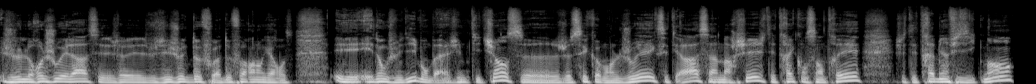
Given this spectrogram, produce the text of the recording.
je le rejouais là. J'ai joué que deux fois, deux fois Roland Garros. Et, et donc je me dis bon bah j'ai une petite chance, euh, je sais comment le jouer, etc. Ça a marché. J'étais très concentré, j'étais très bien physiquement,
